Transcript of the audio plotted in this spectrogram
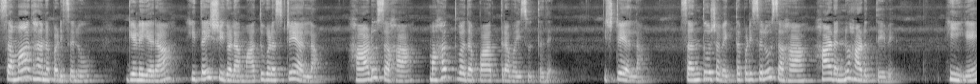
ಸಮಾಧಾನಪಡಿಸಲು ಗೆಳೆಯರ ಹಿತೈಷಿಗಳ ಮಾತುಗಳಷ್ಟೇ ಅಲ್ಲ, ಹಾಡು ಸಹ ಮಹತ್ವದ ಪಾತ್ರ ವಹಿಸುತ್ತದೆ. ಇಷ್ಟೇ ಅಲ್ಲ, ಸಂತೋಷ ವ್ಯಕ್ತಪಡಿಸಲು ಸಹ ಹಾಡನ್ನು ಹಾಡುತ್ತೇವೆ. ಹೀಗೆ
